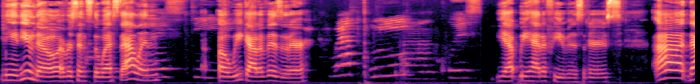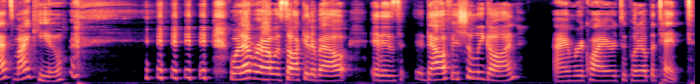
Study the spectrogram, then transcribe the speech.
me and you know, ever since the West Allen, oh, we got a visitor. Yep, we had a few visitors. Uh, that's my cue. Whatever I was talking about, it is now officially gone. I am required to put up a tent.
